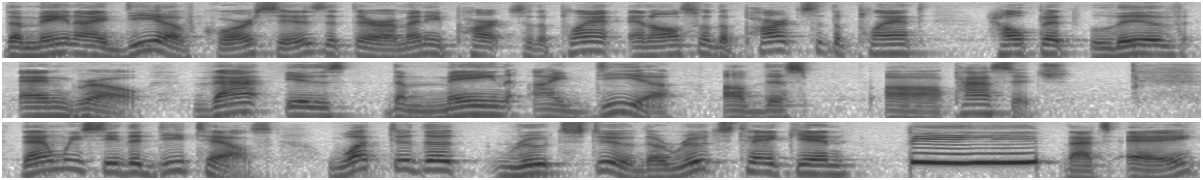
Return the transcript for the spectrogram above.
The main idea, of course, is that there are many parts of the plant, and also the parts of the plant help it live and grow. That is the main idea of this uh, passage. Then we see the details. What do the roots do? The roots take in beep, that's A,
